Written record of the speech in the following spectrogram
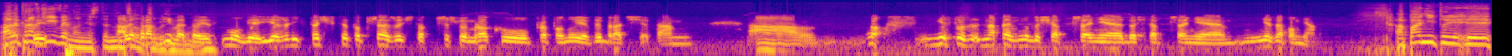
ale prawdziwe, no niestety. No ale prawdziwe to jest, mówię. Jeżeli ktoś chce to przeżyć, to w przyszłym roku proponuję wybrać się tam. A no, jest to na pewno doświadczenie, doświadczenie niezapomniane. A pani tu, y,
